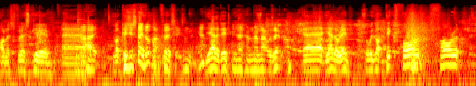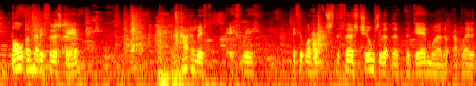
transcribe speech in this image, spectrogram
on his first game. Uh, Right. Because you stayed up that first season, didn't you? yeah, they did. Yeah, and then that was it. Uh, yeah, they were in. So we got Dick four, four at Bolton maybe first game. And I can't remember if, if we, if it was the, the first Tuesday that the, the game were that I played at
